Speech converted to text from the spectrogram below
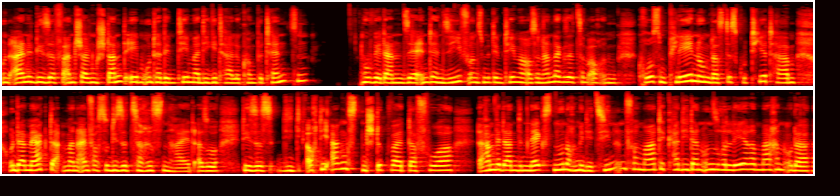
Und eine dieser Veranstaltungen stand eben unter dem Thema digitale Kompetenzen wo wir dann sehr intensiv uns mit dem Thema auseinandergesetzt haben, auch im großen Plenum das diskutiert haben. Und da merkte man einfach so diese Zerrissenheit, also dieses, die, auch die Angst ein Stück weit davor. Da haben wir dann demnächst nur noch Medizininformatiker, die dann unsere Lehre machen? Oder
